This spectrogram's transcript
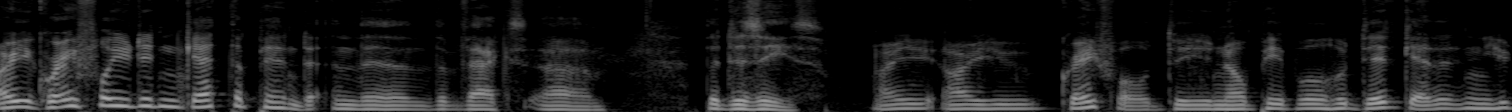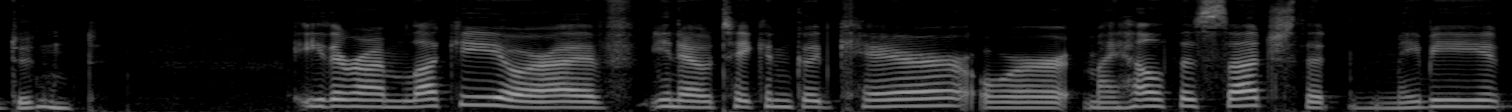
Are you grateful you didn't get the pand- the the vac- um, the disease? Are you are you grateful? Do you know people who did get it and you didn't? Either I'm lucky or I've, you know, taken good care or my health is such that maybe it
